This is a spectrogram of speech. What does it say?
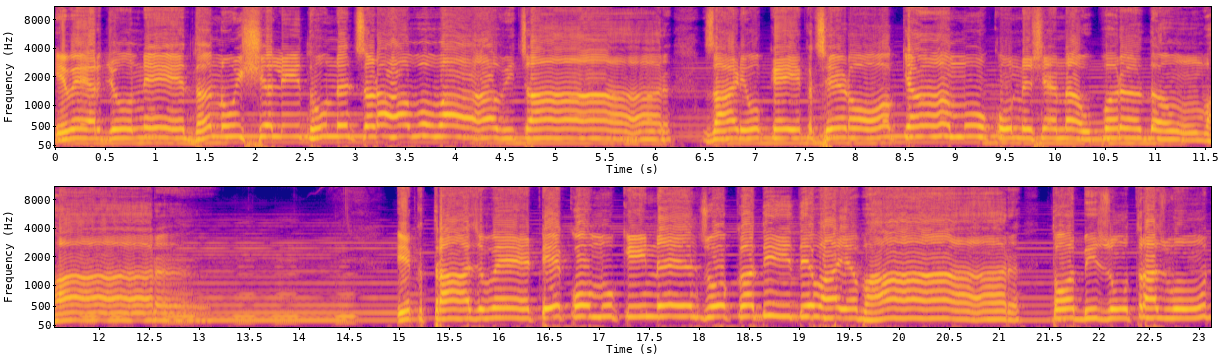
એવે અર્જુને ધનુષ્ય લીધું ચડાવવા વિચાર. જાણ્યો કે એક છેડો ક્યાં મૂકું શેના ઉપર દઉં ભાર. એક ત્રાજવે ટેકો મૂકીને જો કદી દેવાય ભાર. તો બીજું ત્રાજવું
